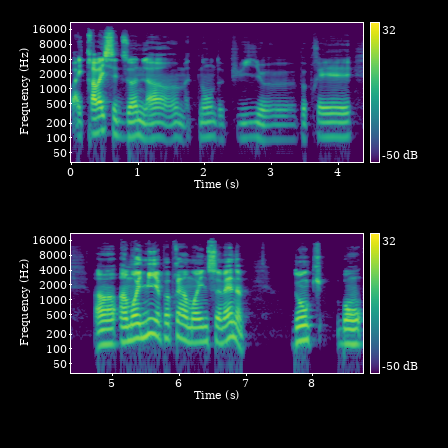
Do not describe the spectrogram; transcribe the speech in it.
bah, il travaille cette zone-là hein, maintenant depuis euh, à peu près un, mois et demi, à peu près un mois et une semaine. Donc, bon,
